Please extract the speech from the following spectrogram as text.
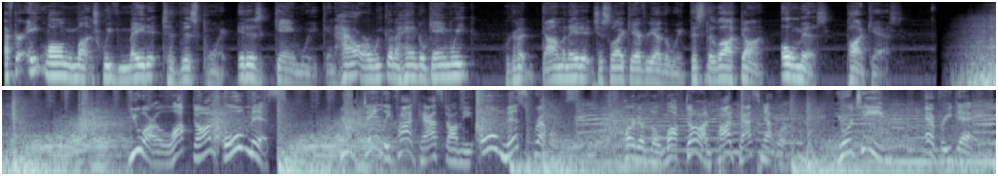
After eight long months, we've made it to this point. It is game week. And how are we going to handle game week? We're going to dominate it just like every other week. This is the Locked On Ole Miss podcast. You are Locked On Ole Miss, your daily podcast on the Ole Miss Rebels, part of the Locked On Podcast Network. Your team every day.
